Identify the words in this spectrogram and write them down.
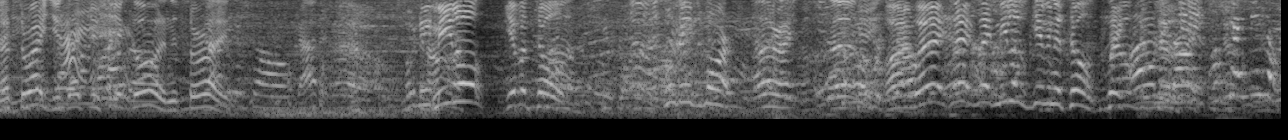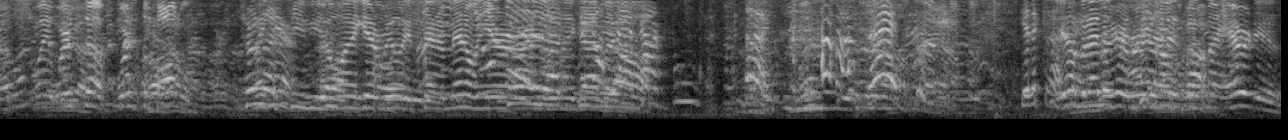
That's all right. You got your shit going. It's all right. Milo, give a toast. Who needs more? All right. all right. Wait, wait, wait. Milo's giving a toast. Wait. Okay, Milo. Wait. Where's the Where's the bottle? Turn that TV off. I don't want to get really oh, sentimental here or Turn anything that like TV that, but off. Bad food. Hey. Get a cut. yeah, but I look ridiculous with my hairdo.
